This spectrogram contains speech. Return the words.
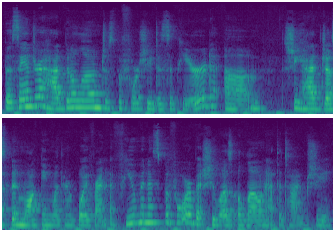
But Sandra had been alone just before she disappeared. Um, she had just been walking with her boyfriend a few minutes before, but she was alone at the time she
